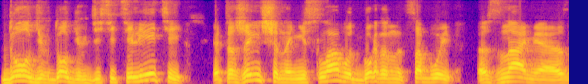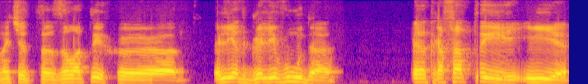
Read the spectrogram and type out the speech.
долгих-долгих десятилетий эта женщина несла вот гордо над собой знамя, значит, золотых э, лет Голливуда, красоты и,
